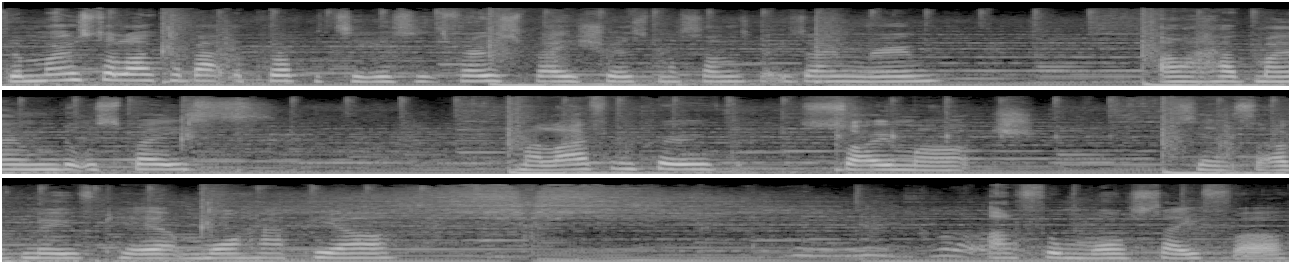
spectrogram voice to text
The most I like about the property is it's very spacious. My son's got his own room. I have my own little space. My life improved so much since I've moved here. I'm more happier. I feel more safer.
